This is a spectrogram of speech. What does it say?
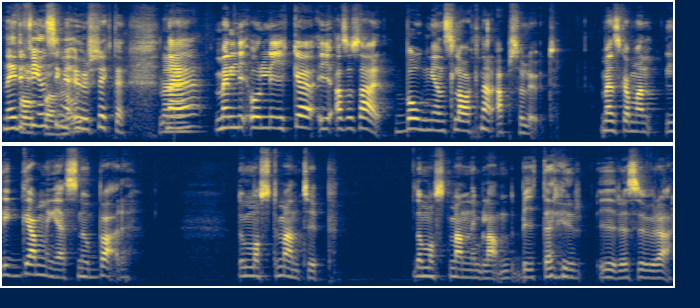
Nej, det Folk finns bara, inga "Mm." ursäkter. Nej. Nej. men och lika, alltså så här, bången slaknar absolut. Men ska man ligga med snubbar, då måste man typ, då måste man ibland bita i, i det sura.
